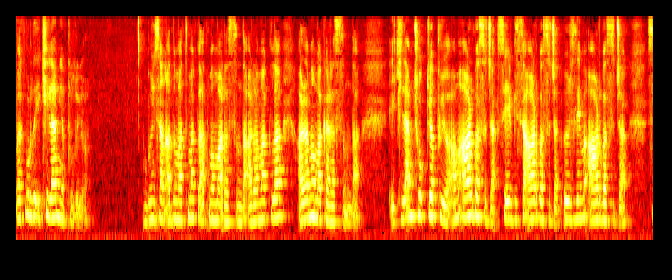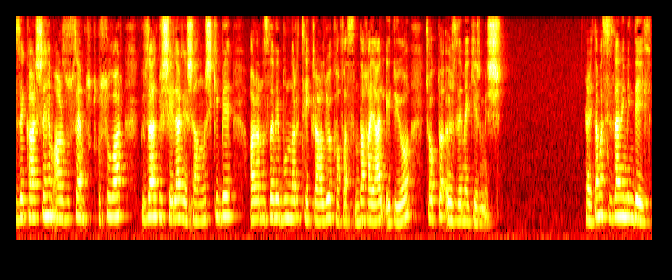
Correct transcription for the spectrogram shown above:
Bak burada ikilem yapılıyor. Bu insan adım atmakla atmama arasında, aramakla aramamak arasında. İkilem çok yapıyor ama ağır basacak. Sevgisi ağır basacak. Özlemi ağır basacak. Size karşı hem arzusu hem tutkusu var. Güzel bir şeyler yaşanmış gibi aranızda ve bunları tekrarlıyor kafasında hayal ediyor. Çok da özleme girmiş. Evet ama sizden emin değil.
